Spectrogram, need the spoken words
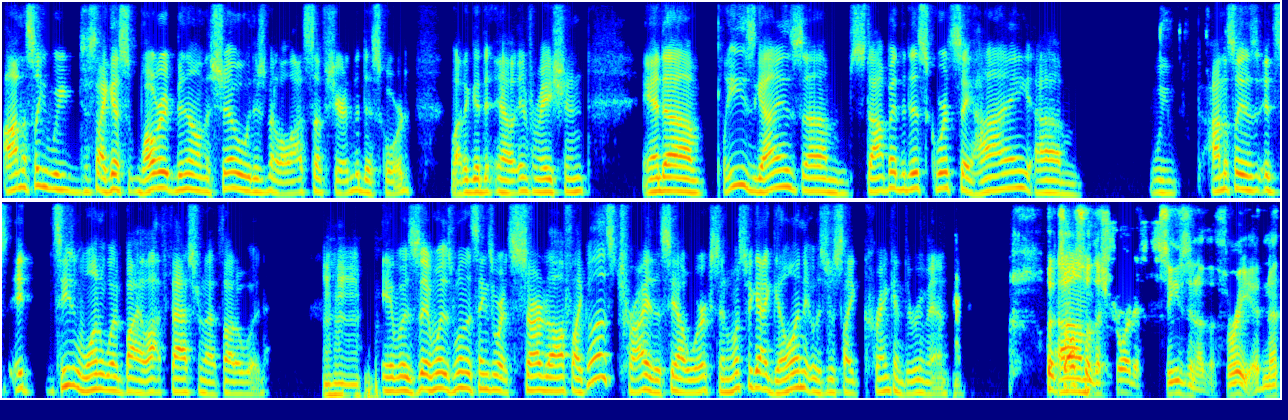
honestly, we just I guess while we've been on the show, there's been a lot of stuff shared in the Discord, a lot of good you know, information. And um, please, guys, um, stop by the Discord, say hi. Um, we honestly, it's, it's it season one went by a lot faster than I thought it would. hmm It was it was one of those things where it started off like, well, let's try this, see how it works. And once we got going, it was just like cranking through, man. It's also Um, the shortest season of the three, isn't it?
